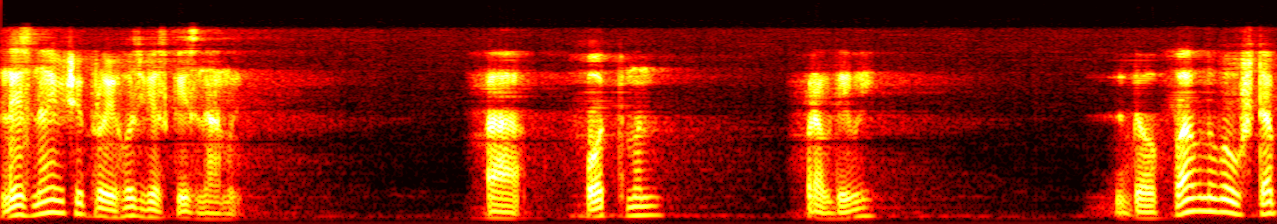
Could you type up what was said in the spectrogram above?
не знаючи про його зв'язки з нами. А Отман правдивий? До Павлова у штаб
